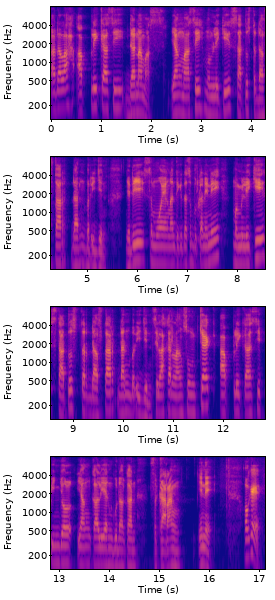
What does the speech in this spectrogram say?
adalah aplikasi Danamas yang masih memiliki status terdaftar dan berizin. Jadi semua yang nanti kita sebutkan ini memiliki status terdaftar dan berizin. Silahkan langsung cek aplikasi pinjol yang kalian gunakan sekarang ini. Oke,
